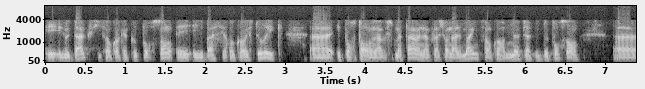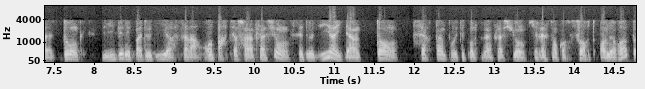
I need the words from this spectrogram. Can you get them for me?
et, le DAX, il fait encore quelques pourcents et, et il bat ses records historiques. et pourtant, on a ce matin, l'inflation en Allemagne, c'est encore 9,2%. donc, l'idée n'est pas de dire ça va repartir sur l'inflation, c'est de dire il y a un temps certains pour lutter contre l'inflation qui reste encore forte en Europe.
